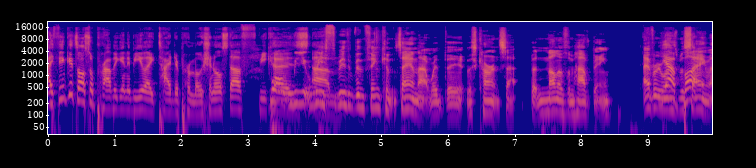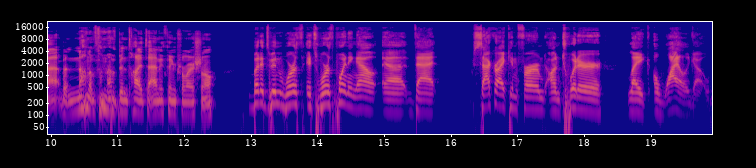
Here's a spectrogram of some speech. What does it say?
I think it's also probably going to be like tied to promotional stuff because well, we, we, um, we've been thinking saying that with the this current set, but none of them have been. Everyone's Yeah, been but- saying that, but none of them have been tied to anything promotional. but it's been worth it's worth pointing out uh, that Sakurai confirmed on Twitter like a while ago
